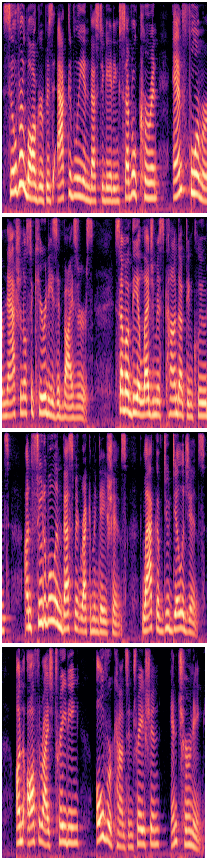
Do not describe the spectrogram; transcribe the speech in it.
Silver Law Group is actively investigating several current and former national securities advisors. Some of the alleged misconduct includes unsuitable investment recommendations, lack of due diligence, unauthorized trading, overconcentration, and churning.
